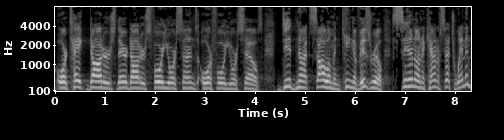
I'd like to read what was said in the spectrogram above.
or take daughters, their daughters, for your sons or for yourselves. Did not Solomon, king of Israel, sin on account of such women?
